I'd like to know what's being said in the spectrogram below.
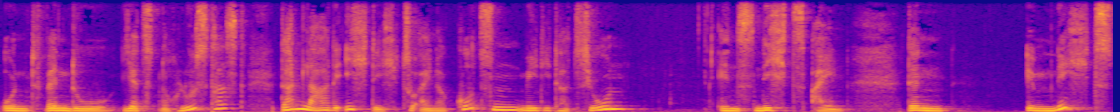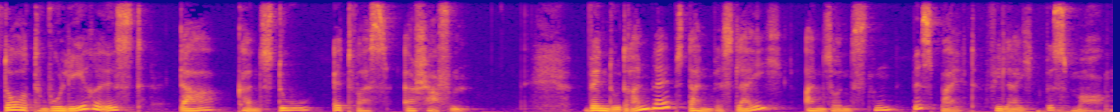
Und wenn du jetzt noch Lust hast, dann lade ich dich zu einer kurzen Meditation ins Nichts ein. Denn im Nichts, dort wo Leere ist, da kannst du etwas erschaffen. Wenn du dran bleibst, dann bis gleich. Ansonsten bis bald, vielleicht bis morgen.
